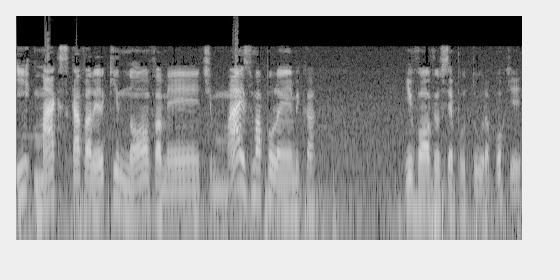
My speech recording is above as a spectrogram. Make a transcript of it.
e Max Cavaleiro que novamente mais uma polêmica envolve o Sepultura. Por quê?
